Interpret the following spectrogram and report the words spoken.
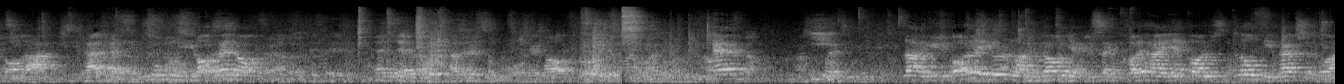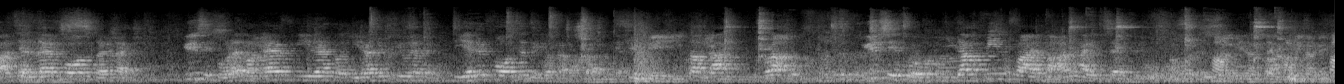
錯㗎。睇一睇。好，繼續。好。F E 嗱，如果你要能夠形成佢係一個 low deflection 嘅話，即係 left force deflection。於是乎咧，個 F E 咧個 electric field 一定 electric force 一定要向上嘅，得唔得？好啦，於是乎而家邊塊板係正？下面啊，下面下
